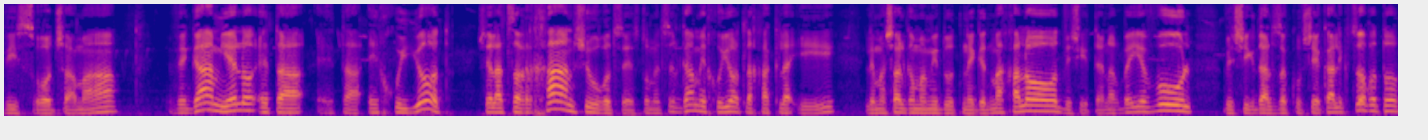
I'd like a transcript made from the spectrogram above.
וישרוד שמה, וגם יהיה לו את, ה, את האיכויות של הצרכן שהוא רוצה. זאת אומרת, צריך גם איכויות לחקלאי, למשל גם עמידות נגד מחלות, ושייתן הרבה יבול, ושיגדל זקוף שיהיה קל לקצור אותו,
